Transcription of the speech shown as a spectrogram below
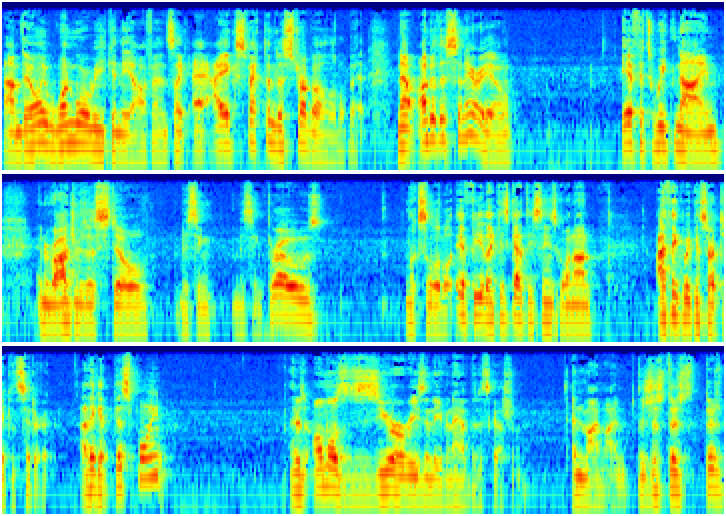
Um, they only one more week in the offense. Like I, I expect them to struggle a little bit. Now, under this scenario, if it's week nine and Rodgers is still missing missing throws, looks a little iffy, like he's got these things going on, I think we can start to consider it. I think at this point, there's almost zero reason to even have the discussion. In my mind, there's just there's there's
